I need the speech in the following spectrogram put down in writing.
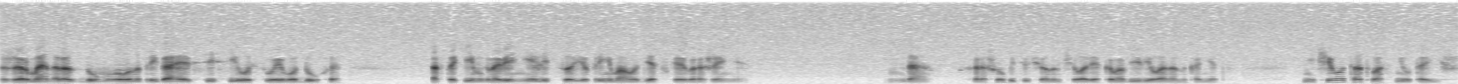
Жермена раздумывала, напрягая все силы своего духа, а в такие мгновения лицо ее принимало детское выражение. «Да, хорошо быть ученым человеком», — объявила она наконец. «Ничего ты от вас не утаишь.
